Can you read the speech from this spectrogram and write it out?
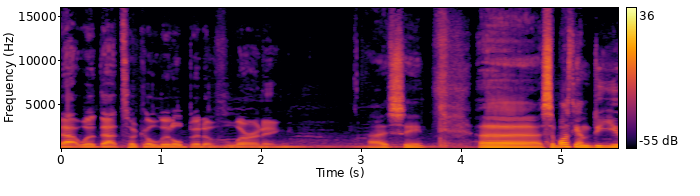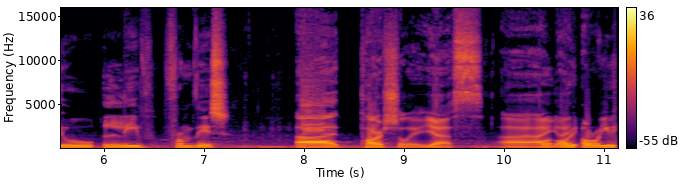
that was that took a little bit of learning. I see. Uh, Sebastian, do you live from this? Uh, partially, yes. Uh, I, or, or, or, you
